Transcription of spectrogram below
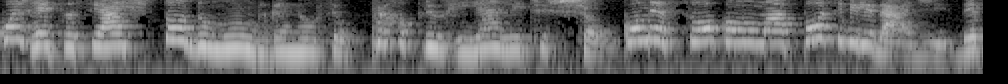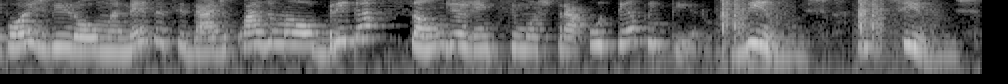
Com as redes sociais, todo mundo ganhou seu próprio reality show. Começou como uma possibilidade, depois virou uma necessidade, quase uma obrigação de a gente se mostrar o tempo inteiro. Vivos, ativos,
